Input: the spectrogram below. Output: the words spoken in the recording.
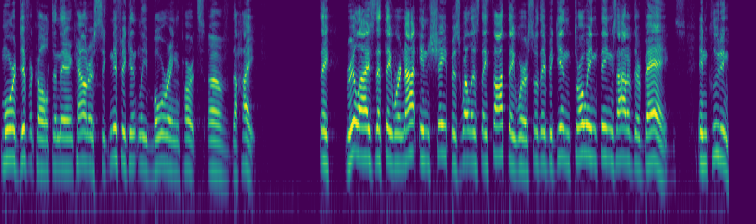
more difficult, and they encounter significantly boring parts of the hike. They realize that they were not in shape as well as they thought they were, so they begin throwing things out of their bags, including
